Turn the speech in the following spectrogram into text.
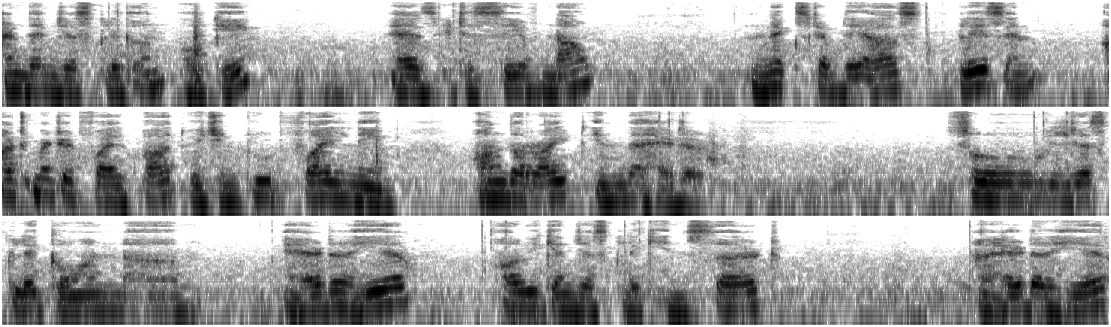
and then just click on OK as it is saved now. Next step they ask place an automated file path which include file name on the right in the header. So we'll just click on um, header here or we can just click insert a header here.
